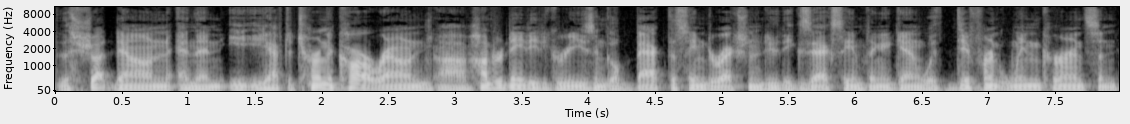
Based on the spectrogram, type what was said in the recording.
the shutdown, and then you have to turn the car around uh, 180 degrees and go back the same direction and do the exact same thing again with different wind currents. And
